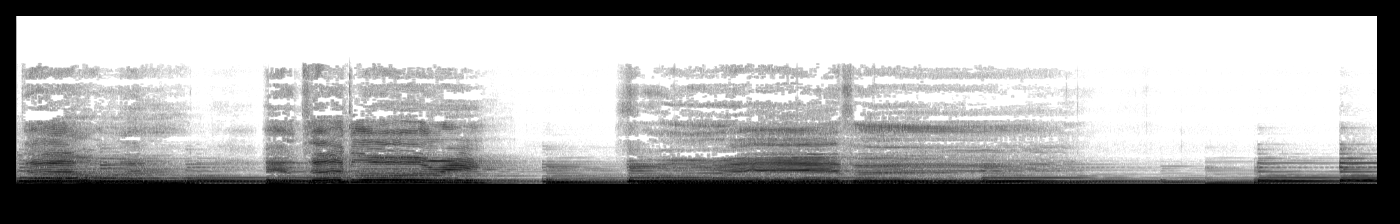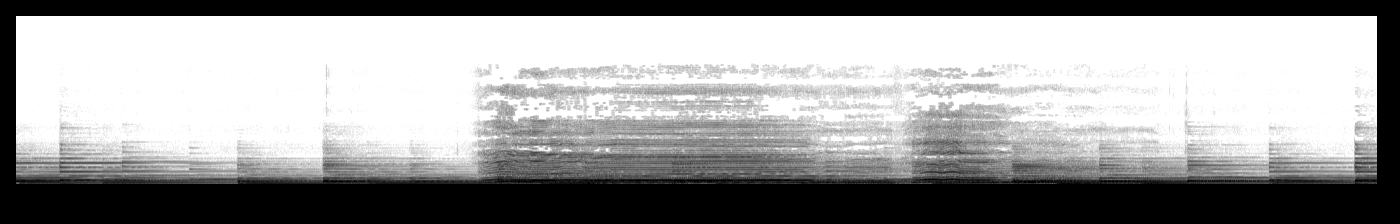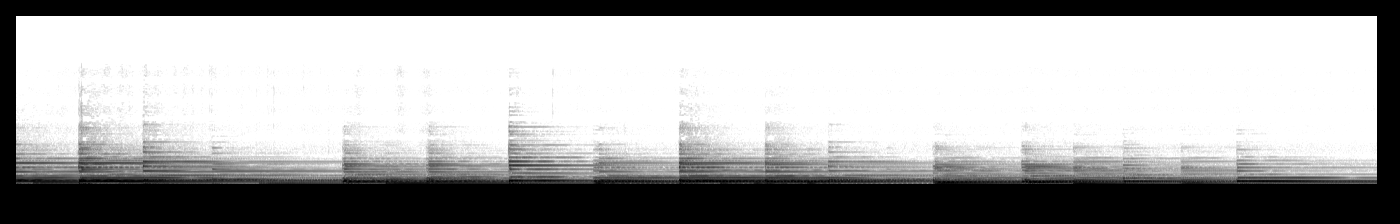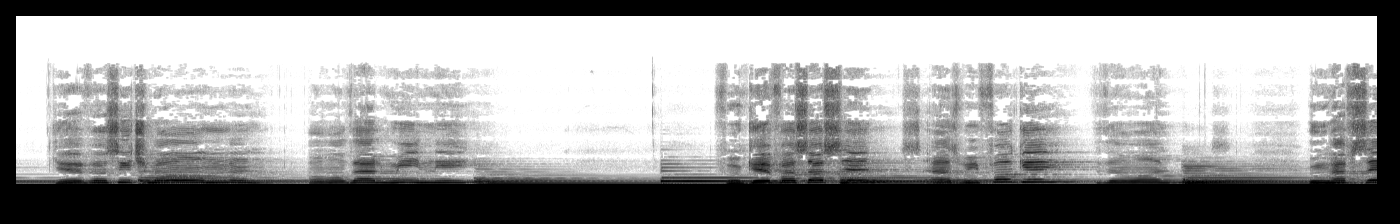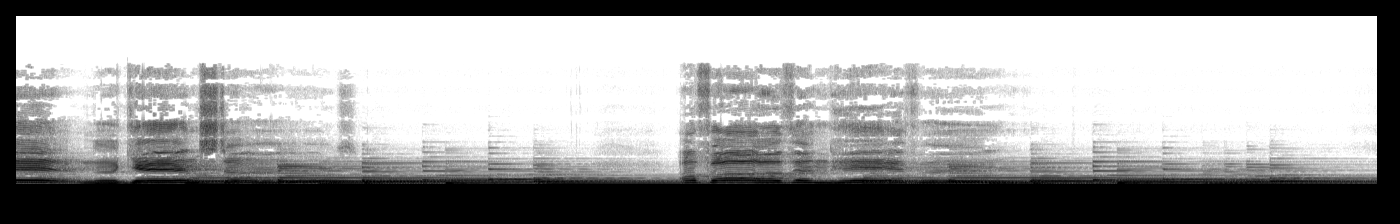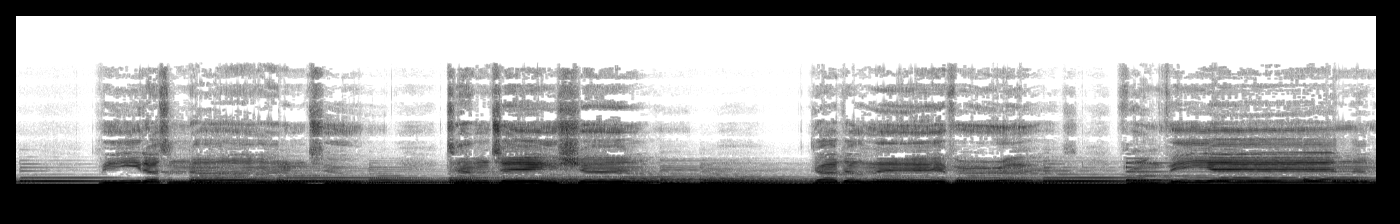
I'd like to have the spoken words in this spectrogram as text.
Power and the glory Us each moment all that we need. Forgive us our sins as we forgive the ones who have sinned against us. Our Father in heaven, lead us not temptation. God deliver us from the enemy.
